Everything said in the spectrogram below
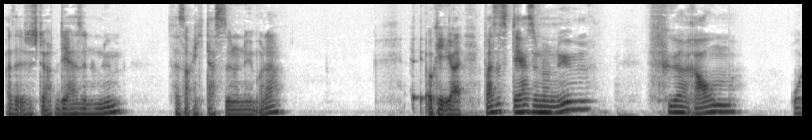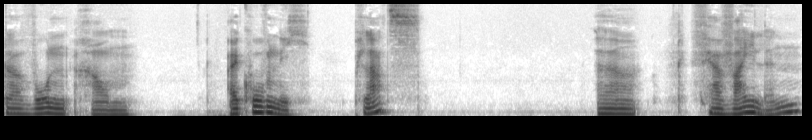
Also ist doch der Synonym? Das heißt doch eigentlich das Synonym, oder? Okay, egal. Was ist der Synonym für Raum oder Wohnraum? Alkoven nicht. Platz. Äh, verweilen.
